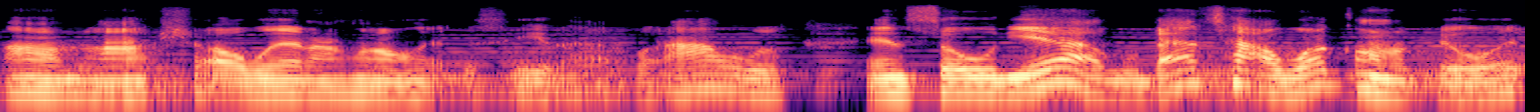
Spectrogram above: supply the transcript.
i'm not sure when i'm going to see that but i was and so yeah that's how we're going to do it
